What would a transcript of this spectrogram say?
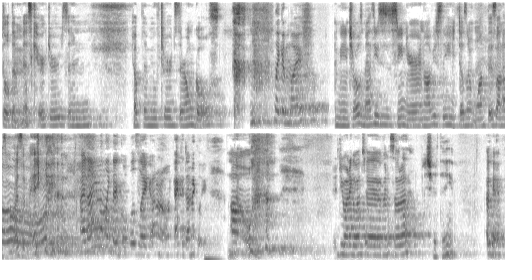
build them as characters and help them move towards their own goals. Like in life I mean, Charles Matthews is a senior, and obviously he doesn't want this on his oh. resume. I thought even like their goal goals, like I don't know, like academically. No. Um, do you want to go into Minnesota? Sure thing. Okay,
